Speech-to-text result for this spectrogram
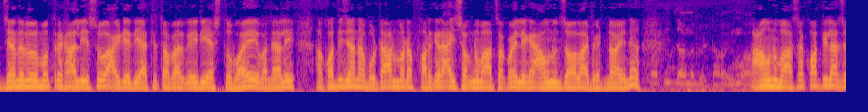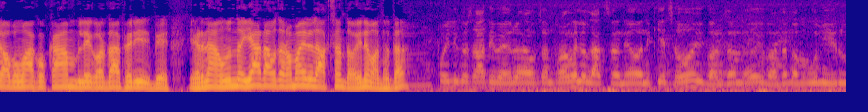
जेनरल मात्रै खालि यसो आइडिया दिएको थिएँ तपाईँहरूको एरिया यस्तो भयो भन्नाले कतिजना भुटानबाट फर्केर आइसक्नु भएको छ कहिलेकाहीँ आउनुहुन्छ होला भेट्न होइन? आउनु भएको छ? कतिलाई चाहिँ अब उहाँको कामले गर्दा फेरि हेर्न आउनु न याद आउँदा रमाइलो लाग्छ नि त होइन भन्नु त? पहिलेको साथीभाइहरू आउँछन् रमाइलो लाग्छ नि हो अनि के छ है भन्छन् है भन्छन् अब उनीहरू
